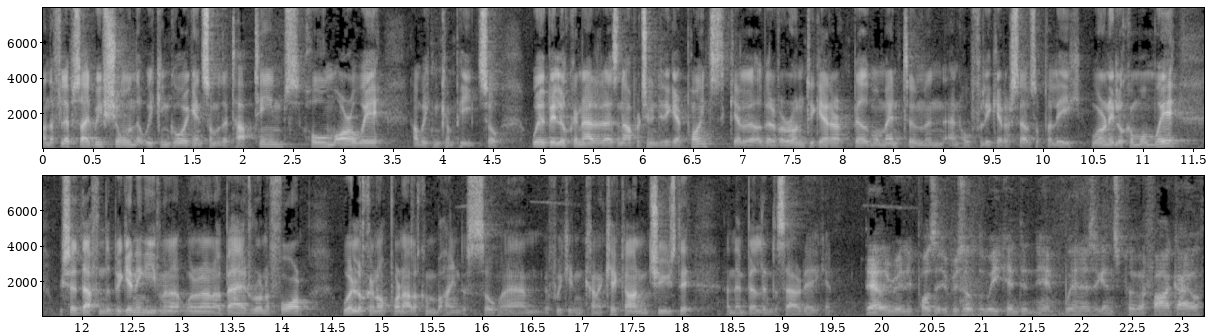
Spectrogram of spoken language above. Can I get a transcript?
on the flip side, we've shown that we can go against some of the top teams, home or away, and we can compete. So we'll be looking at it as an opportunity to get points, get a little bit of a run together, build momentum, and, and hopefully get ourselves up the league. We're only looking one way. We said that from the beginning, even when we're on a bad run of form, we're looking up, we're not looking behind us. So um, if we can kind of kick on Tuesday and then build into Saturday again. They really positive result the weekend, didn't they? Winners against Plymouth Argyle,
